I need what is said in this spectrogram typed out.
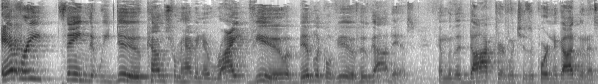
Everything that we do comes from having a right view, a biblical view of who God is, and with a doctrine which is according to godliness.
